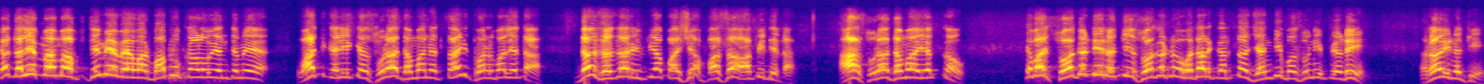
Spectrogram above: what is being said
કે દલીપ મામા, ધીમે વ્યવહાર, બાબુ કાળુ એને તમે વાત કરી કે સુરાધમાને ત્રણ ખોલવા લેતા દસ હજાર રૂપિયા પાછા પાછા આપી દેતા. હા, સુરાધમા એક કહું કે ભાઈ સોગટની રચી સોગટનો વધારે કરતા જયંતિ બસુની પેઢી રહી નથી.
